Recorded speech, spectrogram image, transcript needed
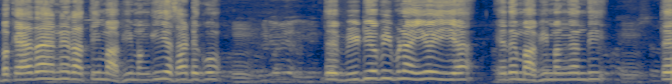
ਬਕਾਇਦਾ ਇਹਨੇ ਰਾਤੀ ਮਾਫੀ ਮੰਗੀ ਆ ਸਾਡੇ ਕੋ ਤੇ ਵੀਡੀਓ ਵੀ ਬਣਾਈ ਹੋਈ ਆ ਇਹਦੇ ਮਾਫੀ ਮੰਗਣ ਦੀ। ਤੇ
